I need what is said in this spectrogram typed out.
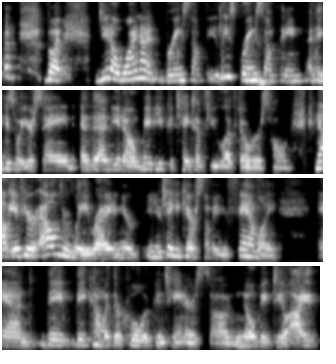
but you know, why not bring something? At least bring something. I think is what you're saying, and then you know maybe you could take a few leftovers home. Now, if you're elderly, right, and you're and you're taking care of somebody in your family, and they they come with their Cool Whip containers, so no big deal. I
